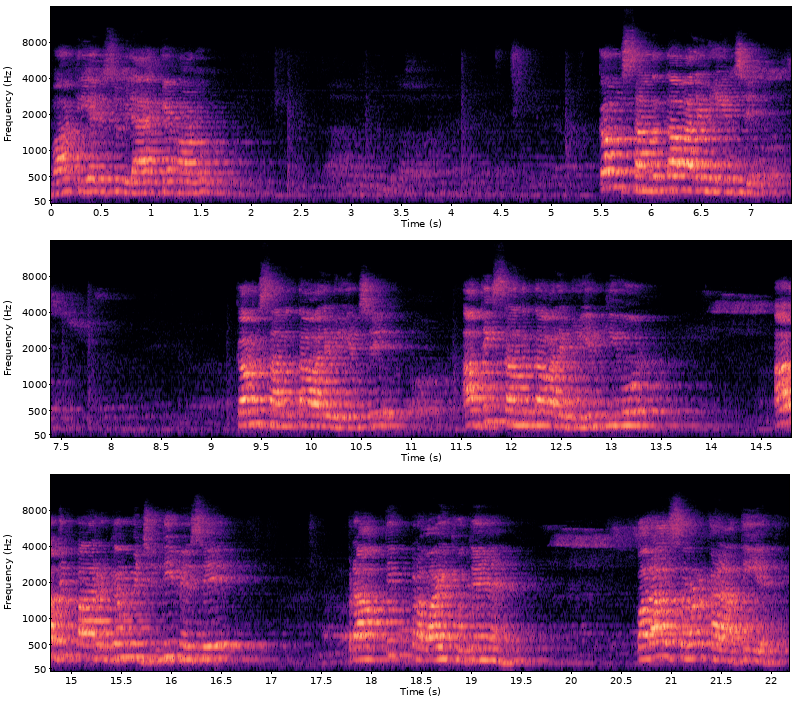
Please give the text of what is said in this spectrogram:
वह क्रिया, जिसमें विधायक के अणु। कम सांद्रता वाले विलयन से। कम सांद्रता वाले विलयन से। अधिक सांद्रता वाले विलयन की ओर। अर्धपारगम्य झिल्ली में से प्राप्तिक प्रवाहित होते हैं। परासरण कराती है।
